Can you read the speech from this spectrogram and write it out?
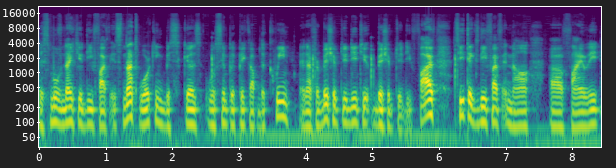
this move knight to d5 is not working because we'll simply pick up the queen and after bishop to d2 bishop to d5 c takes d5 and now uh, finally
